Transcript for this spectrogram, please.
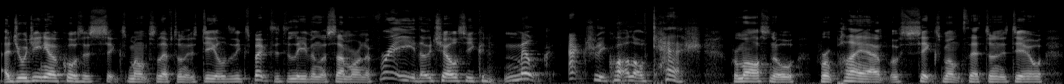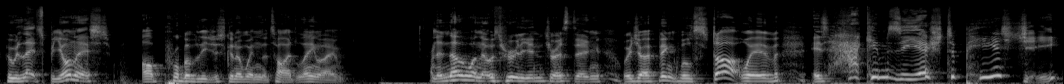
Uh, Jorginho, of course, has six months left on his deal. Is expected to leave in the summer on a free, though Chelsea could milk actually quite a lot of cash from Arsenal for a player with six months left on his deal, who, let's be honest, are probably just going to win the title anyway. And another one that was really interesting, which I think we'll start with, is Hakim Ziyech to PSG.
